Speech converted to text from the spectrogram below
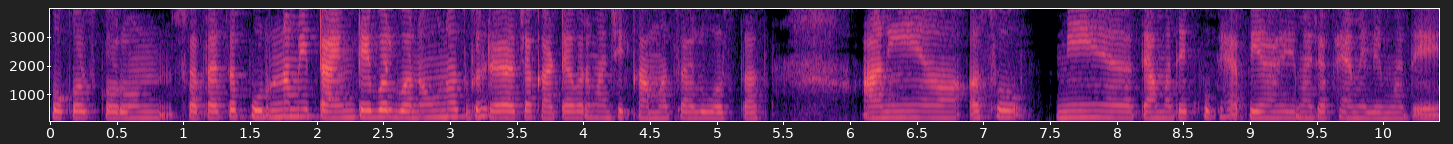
फोकस करून स्वतःचं पूर्ण मी टाईम टेबल बनवूनच घड्याळाच्या काट्यावर माझी कामं चालू असतात. आणि असो मी त्यामध्ये खूप हॅपी आहे माझ्या फॅमिलीमध्ये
